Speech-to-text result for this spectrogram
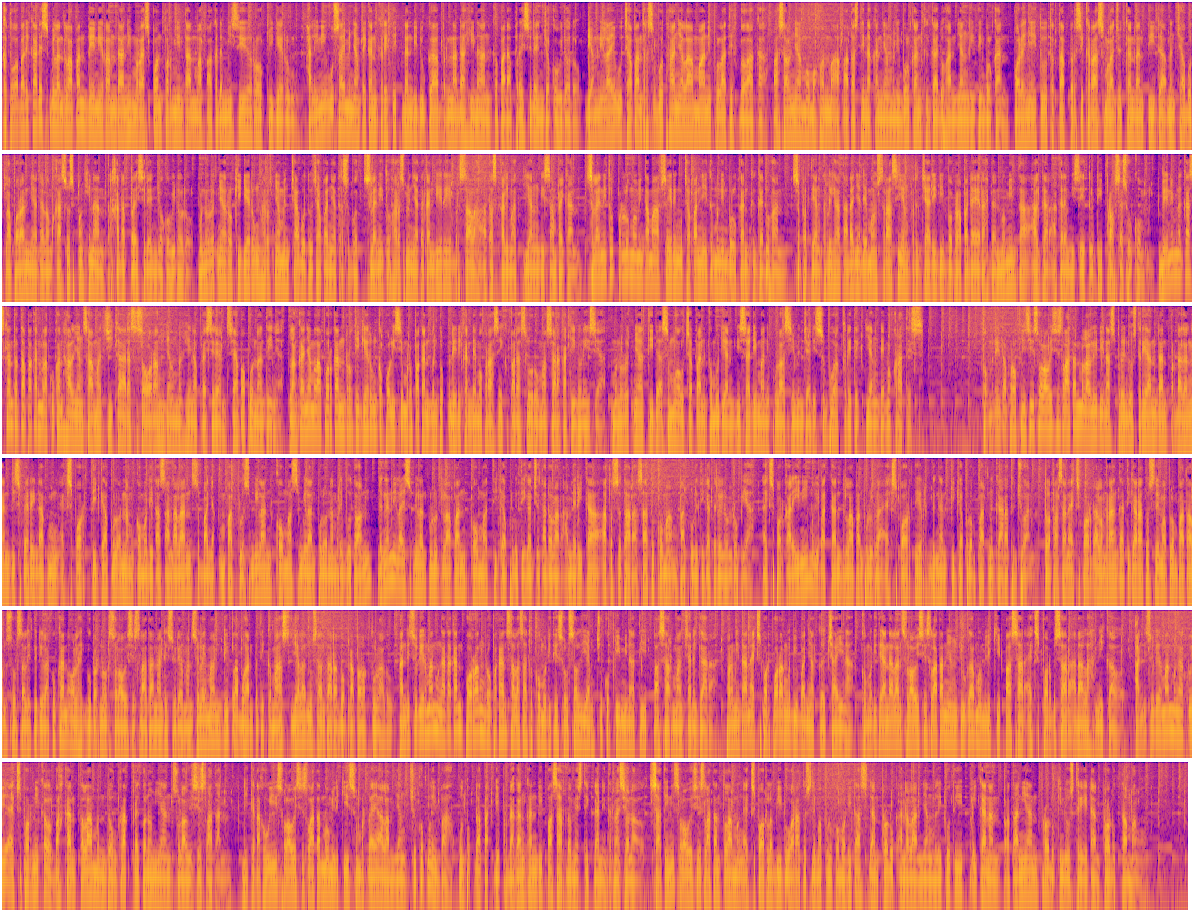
Ketua Barikade 98 Beni Ramdhani merespon permintaan maaf akademisi Rocky Gerung. Hal ini usai menyampaikan kritik dan diduga bernada hinaan kepada Presiden Joko Widodo. Dia menilai ucapan tersebut hanyalah manipulatif belaka. Pasalnya memohon maaf atas tindakan yang menimbulkan kegaduhan yang ditimbulkan. Olehnya itu tetap bersikeras melanjutkan dan tidak mencabut laporannya dalam kasus penghinaan terhadap Presiden Joko Widodo. Menurutnya Rocky Gerung harusnya mencabut ucapannya tersebut. Selain itu harus menyatakan diri bersalah atas kalimat yang disampaikan. Selain itu perlu meminta maaf seiring ucapannya itu menimbulkan kegaduhan. Seperti yang terlihat adanya demonstrasi yang terjadi di beberapa daerah dan meminta agar akademisi itu diproses hukum. Beni menegaskan tetap akan melakukan hal yang sama jika ada seseorang yang menghina presiden, siapa pun nantinya. Langkahnya melaporkan Rocky Gerung ke polisi merupakan bentuk pendidikan demokrasi kepada seluruh masyarakat Indonesia. Menurutnya, tidak semua ucapan kemudian bisa dimanipulasi menjadi sebuah kritik yang demokratis. Pemerintah Provinsi Sulawesi Selatan melalui Dinas Perindustrian dan Perdagangan di Sperindak mengekspor 36 komoditas andalan sebanyak 49,96 ribu ton dengan nilai 98,33 juta dolar Amerika atau setara 1,43 triliun rupiah. Ekspor kali ini melibatkan 82 eksportir dengan 34 negara tujuan. Pelepasan ekspor dalam rangka 354 tahun Sulsel itu dilakukan oleh Gubernur Sulawesi Selatan Andi Sudirman Sulaiman di Pelabuhan Peti Kemas, Jalan Nusantara beberapa waktu lalu. Andi Sudirman mengatakan porang merupakan salah satu komoditi sulsel yang cukup diminati pasar mancanegara. Permintaan ekspor porang lebih banyak ke China. Komoditi andalan Sulawesi Selatan yang juga memiliki pasar ekspor besar adalah nikel. Andi Sudirman mengakui ekspor nikel bahkan telah mendongkrak perekonomian Sulawesi Selatan. Diketahui Sulawesi Selatan memiliki sumber daya alam yang cukup melimpah untuk dapat diperdagangkan di pasar domestik dan internasional. Saat ini Sulawesi Selatan telah mengekspor lebih 250 komoditas dan produk andalan yang meliputi perikanan, pertanian, produk industri, dan produk tambang.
